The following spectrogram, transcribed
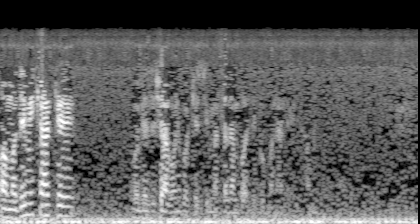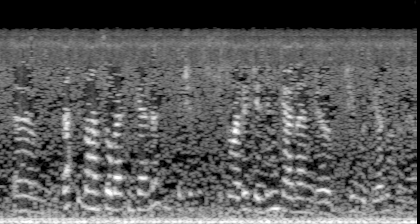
آماده می‌کرد که ولیز شبانی با کسی مثلا بازی بکنن. وقتی با هم صحبت می‌کردن صحبت جدی می‌کردن؟ چی بود؟ یادتونه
